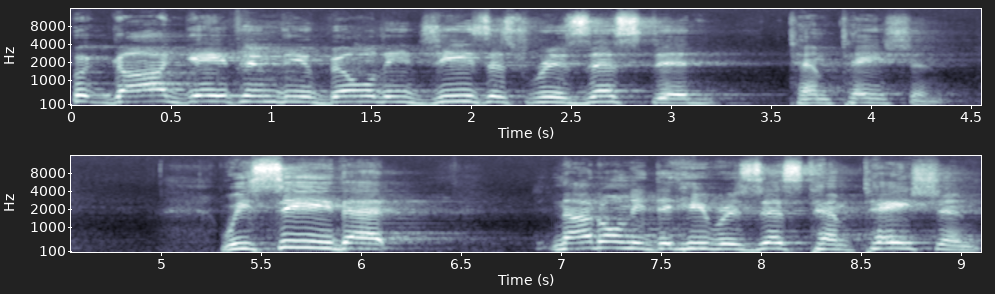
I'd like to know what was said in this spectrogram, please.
but God gave him the ability. Jesus resisted temptation. We see that not only did he resist temptation,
